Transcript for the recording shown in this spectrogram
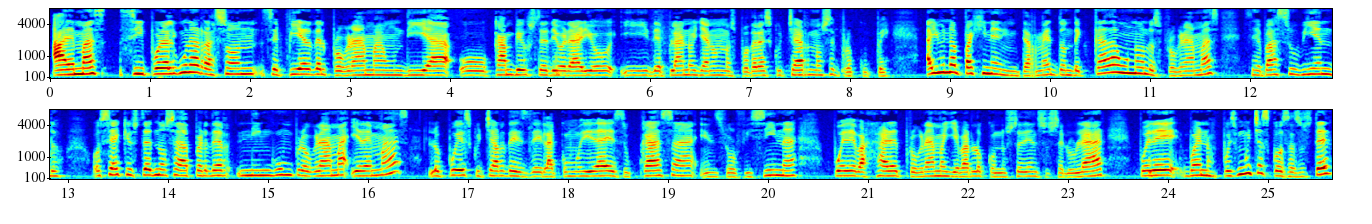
Además, si por alguna razón se pierde el programa un día o cambia usted de horario y de plano ya no nos podrá escuchar, no se preocupe. Hay una página en internet donde cada uno de los programas se va subiendo, o sea que usted no se va a perder ningún programa y además lo puede escuchar desde la comodidad de su casa, en su oficina puede bajar el programa y llevarlo con usted en su celular, puede, bueno, pues muchas cosas. Usted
